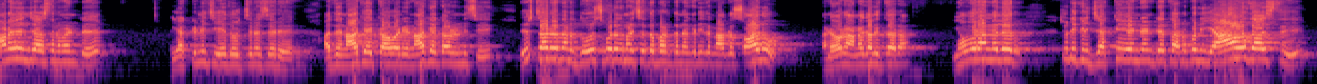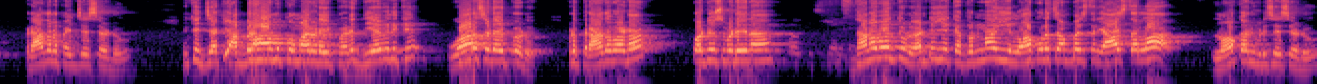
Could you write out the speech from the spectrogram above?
మనం ఏం చేస్తున్నామంటే ఎక్కడి నుంచి ఏది వచ్చినా సరే అది నాకే కావాలి నాకే కావాలి నుంచి ఇష్టారా తను దోచుకోవడానికి మనం సిద్ధపడుతున్నాం కానీ ఇది నాకు చాలు అని ఎవరు అనగలుగుతారా? ఎవరు అనలేరు. చూడండి ఇక్కడ జక్క ఏంటంటే తనకొని యావదాస్తి పేదలు పెంచేశాడు. ఇంకా జకి అబ్రహాము కుమారుడు అయిపోయాడు. దేవునికి వారసుడు అయిపోయాడు. ఇప్పుడు పేదవాడా? కోటేశ్వరుడైనా? ధనవంతుడు. అంటే ఇక దున్న ఈ లోకంలో సంపాదిస్తున్న ఈ ఆస్తల్లా లోకాన్ని విడిచేశాడు.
